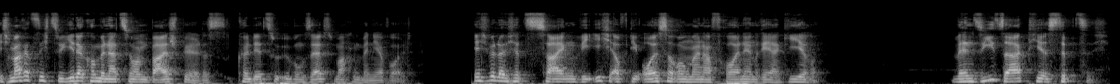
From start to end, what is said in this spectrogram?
Ich mache jetzt nicht zu jeder Kombination ein Beispiel, das könnt ihr zur Übung selbst machen, wenn ihr wollt. Ich will euch jetzt zeigen, wie ich auf die Äußerung meiner Freundin reagiere. Wenn sie sagt, hier ist 70,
